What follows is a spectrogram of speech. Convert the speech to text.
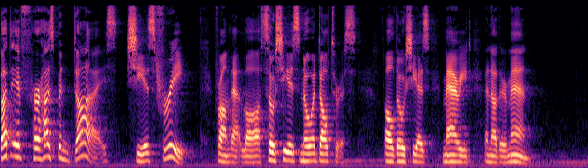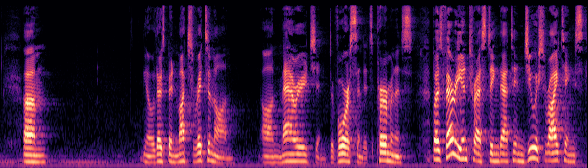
But if her husband dies, she is free from that law, so she is no adulteress, although she has married another man. Um, you know, there's been much written on on marriage and divorce and its permanence. But it's very interesting that in Jewish writings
